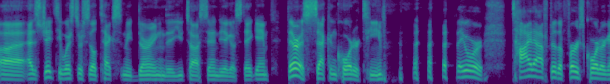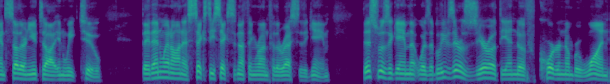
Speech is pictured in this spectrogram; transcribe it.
uh, as JT Wistersill texted me during the Utah San Diego State game, they're a second quarter team. they were tied after the first quarter against Southern Utah in week two. They then went on a 66 to nothing run for the rest of the game. This was a game that was, I believe, 0 0 at the end of quarter number one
